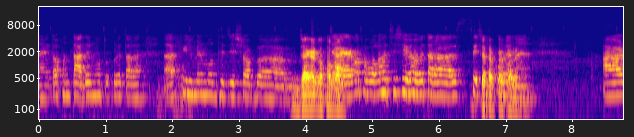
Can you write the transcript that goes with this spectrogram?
নেয় তখন তাদের মতো করে তারা ফিল্মের মধ্যে যেসব আহ, জায়গার কথা বলা- জায়গার কথা বলা হচ্ছে সেভাবে তারা সেট আপ করে নেয় আর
